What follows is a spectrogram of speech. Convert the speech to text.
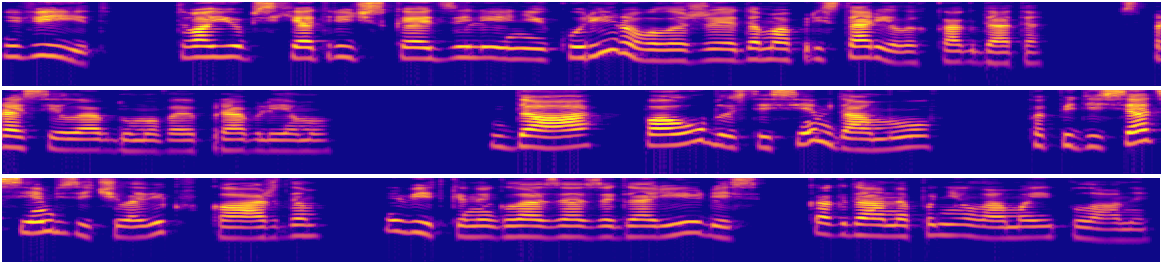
Вид, твое психиатрическое отделение курировало же дома престарелых когда-то? Спросила, обдумывая проблему. Да, по области семь домов, по 50-70 человек в каждом. Виткины глаза загорелись, когда она поняла мои планы.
